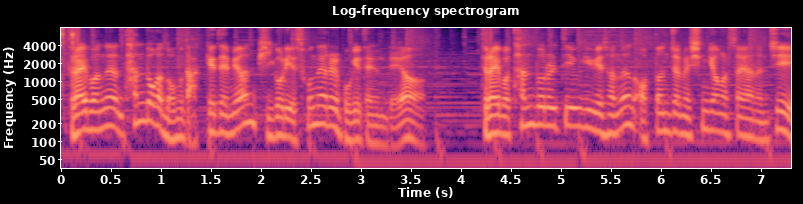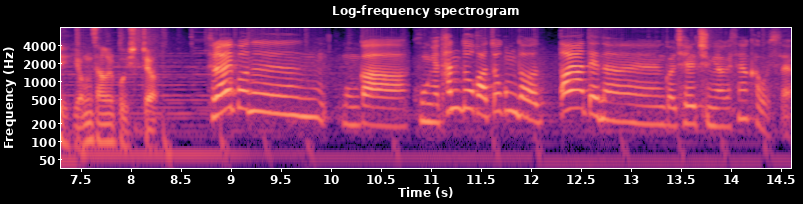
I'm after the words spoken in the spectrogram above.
드라이버는 탄도가 너무 낮게 되면 비거리에 손해를 보게 되는데요. 드라이버 탄도를 띄우기 위해서는 어떤 점에 신경을 써야 하는지 영상을 보시죠. 드라이버는 뭔가 공의 탄도가 조금 더 떠야 되는 걸 제일 중요하게 생각하고 있어요.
